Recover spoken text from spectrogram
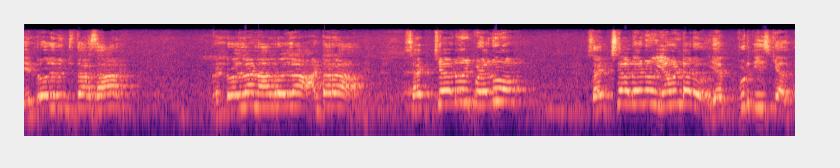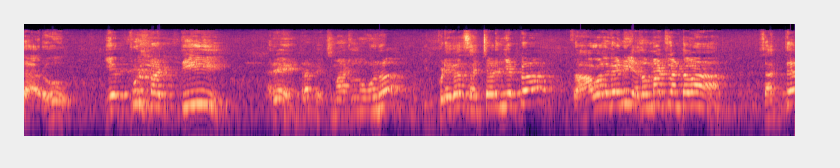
ఎన్ని రోజులు ఉంచుతారు సార్? రెండు రోజులా నాలుగు రోజులా? అంటారా? సచ్చాడు ఇప్పుడను. సచ్చాడు అను ఏమంటారు? ఎప్పుడు తీసుకెళ్తారు? ఎప్పుడు మట్టి? అరే ఏంట్రా పెచ్చి మాటలు నువ్వును ఇప్పుడే కదా సచ్చాడని చెప్పావు. రావాలి కానీ ఏదో మాటలు అంటావా? సత్తే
